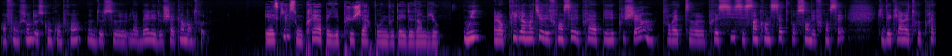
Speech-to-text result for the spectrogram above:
en fonction de ce qu'on comprend de ce label et de chacun d'entre eux. Et est-ce qu'ils sont prêts à payer plus cher pour une bouteille de vin bio? Oui, alors plus de la moitié des Français est prêt à payer plus cher. Pour être euh, précis, c'est 57% des Français qui déclarent être prêts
